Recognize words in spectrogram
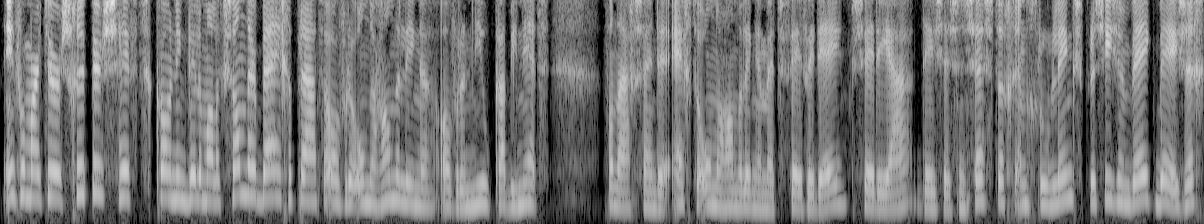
Informateur Schippers heeft koning Willem-Alexander bijgepraat over de onderhandelingen over een nieuw kabinet. Vandaag zijn de echte onderhandelingen met VVD, CDA, D66 en GroenLinks precies een week bezig.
